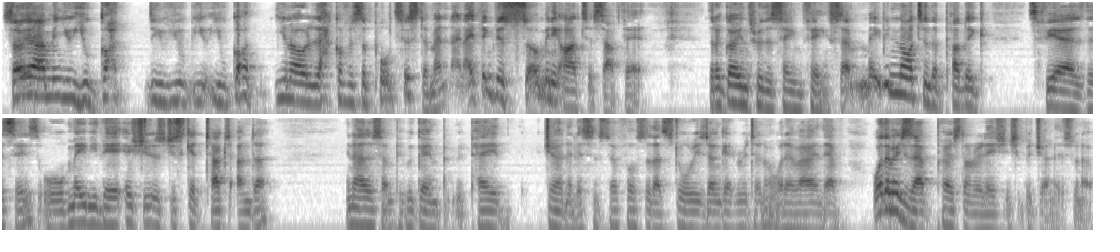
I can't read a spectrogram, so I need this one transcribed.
So yeah, I mean, you you got you you you've got you know lack of a support system, and, and I think there's so many artists out there that are going through the same thing. So maybe not in the public sphere as this is, or maybe their issues just get tucked under. You know, some people go and pay journalists and so forth so that stories don't get written or whatever, and they have, or they may just have personal relationship with journalists, you know.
